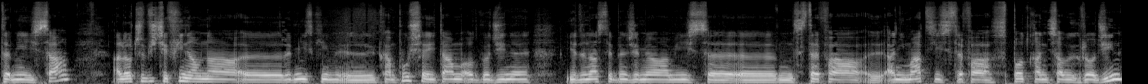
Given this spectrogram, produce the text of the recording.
te miejsca. Ale oczywiście finał na y, rybnickim y, kampusie i tam od godziny 11 będzie miała miejsce y, strefa animacji, strefa spotkań całych rodzin.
